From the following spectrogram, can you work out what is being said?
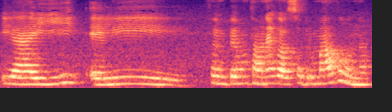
E aí, ele foi me perguntar um negócio sobre uma aluna.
